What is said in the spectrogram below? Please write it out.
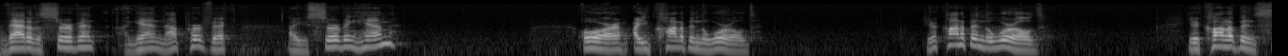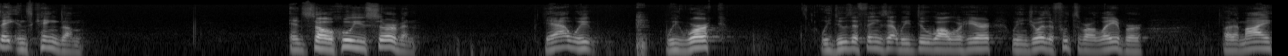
that of a servant? Again, not perfect. Are you serving him? Or are you caught up in the world? You're caught up in the world. You're caught up in Satan's kingdom. And so, who are you serving? Yeah, we, we work. We do the things that we do while we're here. We enjoy the fruits of our labor. But am I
